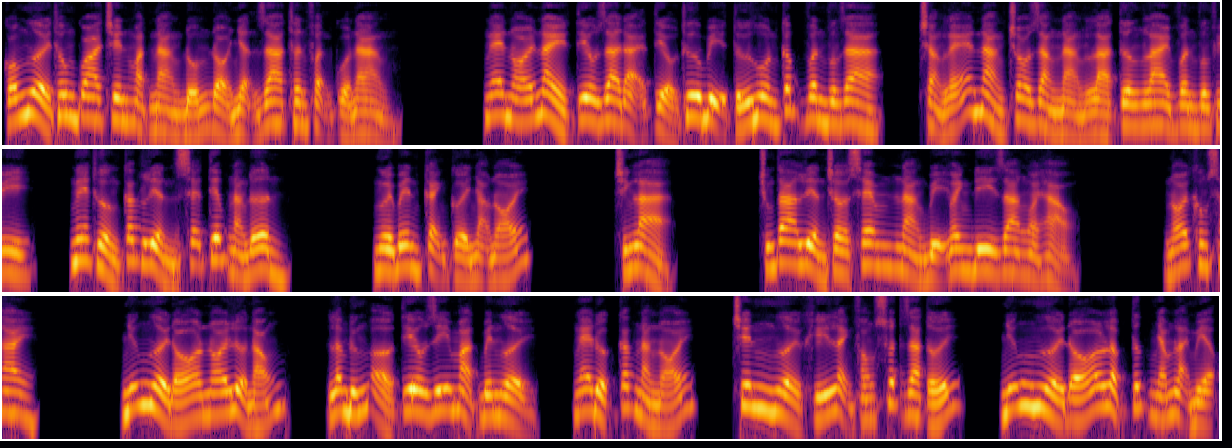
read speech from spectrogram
Có người thông qua trên mặt nàng đốm đỏ nhận ra thân phận của nàng. Nghe nói này tiêu gia đại tiểu thư bị tứ hôn cấp vân vương gia, chẳng lẽ nàng cho rằng nàng là tương lai vân vương phi, nghe thường các liền sẽ tiếp nàng đơn. Người bên cạnh cười nhạo nói. Chính là, chúng ta liền chờ xem nàng bị hoanh đi ra ngoài hảo. Nói không sai. Những người đó nói lửa nóng, Lâm đứng ở tiêu dĩ mặt bên người, nghe được các nàng nói, trên người khí lạnh phóng xuất ra tới, những người đó lập tức nhắm lại miệng.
